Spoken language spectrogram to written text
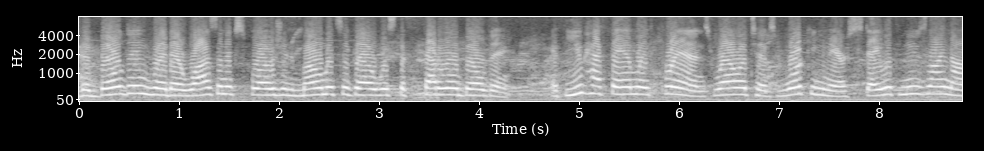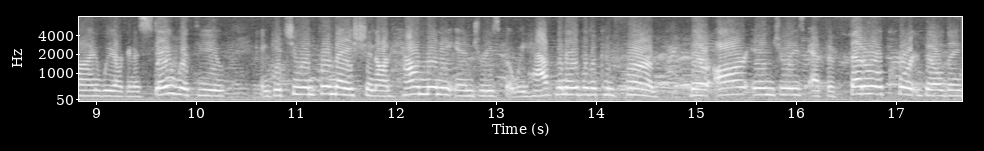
the building where there was an explosion moments ago was the federal building. If you have family, friends, relatives working there, stay with Newsline 9. We are going to stay with you and get you information on how many injuries, but we have been able to confirm there are injuries at the federal court building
